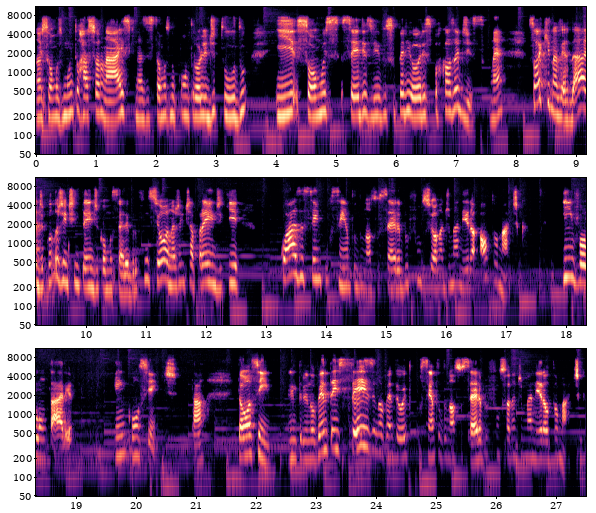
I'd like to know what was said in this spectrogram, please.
nós somos muito racionais, que nós estamos no controle de tudo e somos seres vivos superiores por causa disso, né? Só que, na verdade, quando a gente entende como o cérebro funciona, a gente aprende que quase 100% do nosso cérebro funciona de maneira automática, involuntária, inconsciente, tá? Então, assim, entre 96 e 98% do nosso cérebro funciona de maneira automática.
